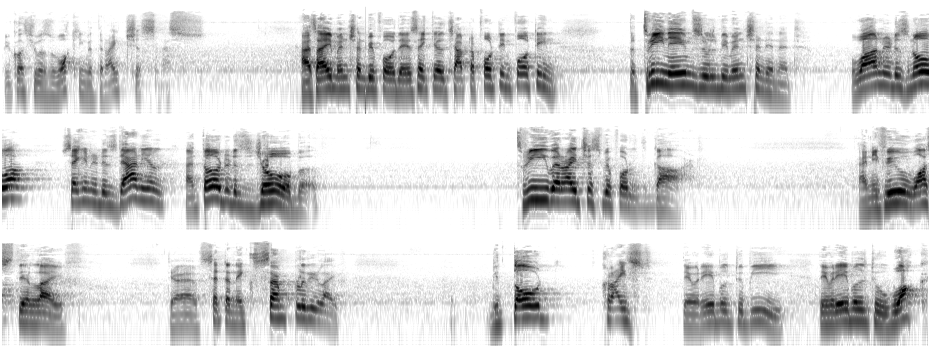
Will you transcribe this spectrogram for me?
because he was walking with righteousness. As I mentioned before, the Ezekiel chapter 14 14, the three names will be mentioned in it. One, it is Noah, second, it is Daniel, and third, it is Job. Three were righteous before God. And if you watch their life, they have set an exemplary life. Without Christ, they were able to be, they were able to walk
